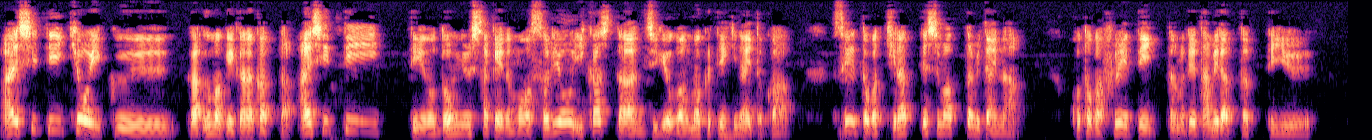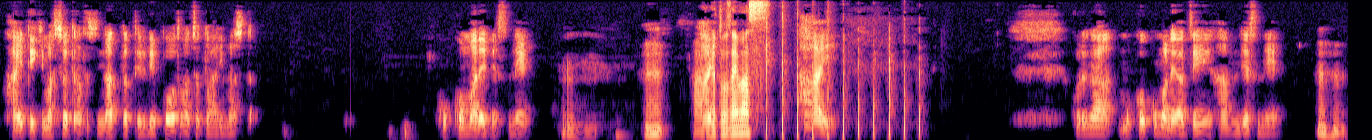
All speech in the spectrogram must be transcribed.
ICT 教育がうまくいかなかった。ICT っていうのを導入したけれども、それを活かした授業がうまくできないとか、生徒が嫌ってしまったみたいなことが増えていったのでダメだったっていう、変えていきましょうって形になったというレポートがちょっとありました。ここまでですね。うん。うん。ありがとうございます。はい。これが、もうここまでは前半ですね。うん。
